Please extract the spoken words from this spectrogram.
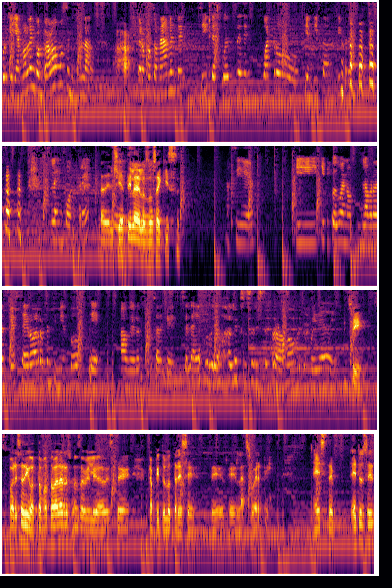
porque ya no la encontrábamos en ningún lado. Ajá. Pero afortunadamente, sí, después de cuatro tienditas diferentes, la encontré. La del 7 y la de los 2X. Así es. Y, y, pues bueno, la verdad es que cero arrepentimiento de haber, o sea, de que se le haya ocurrido a Alex hacer este programa porque fue idea de él. Sí, por eso digo, tomo toda la responsabilidad de este capítulo 13 de, de la suerte. Este, entonces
